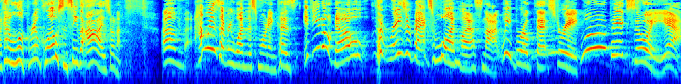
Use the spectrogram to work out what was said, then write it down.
I got to look real close and see the eyes, don't I? Um, how is everyone this morning? Because if you don't know, the Razorbacks won last night. We broke that streak. Woo, pig sooie, yeah.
